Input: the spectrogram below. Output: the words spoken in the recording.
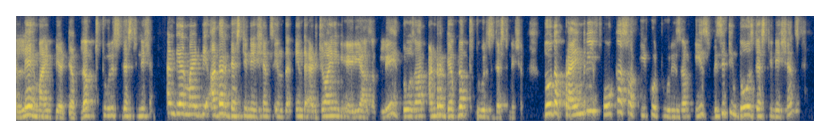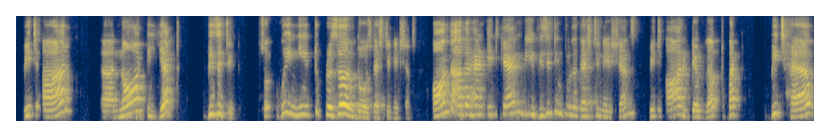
Leh might be a developed tourist destination, and there might be other destinations in the in the adjoining areas of Leh. Those are underdeveloped tourist destinations. Though the primary focus of ecotourism is visiting those destinations which are uh, not yet visited. So we need to preserve those destinations. On the other hand, it can be visiting to the destinations which are developed but which have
